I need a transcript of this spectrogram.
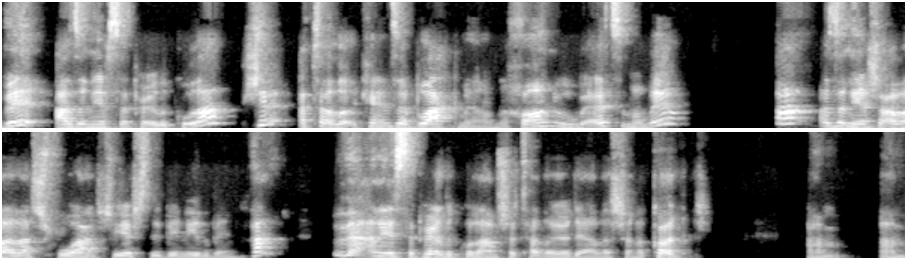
ואז אני אספר לכולם שאתה לא, כן, זה בלקמייל, נכון? הוא בעצם אומר, אה, אז אני אשאל על השבועה שיש לי ביני לבינך, ואני אספר לכולם שאתה לא יודע לשון הקודש. אמ, אמ,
